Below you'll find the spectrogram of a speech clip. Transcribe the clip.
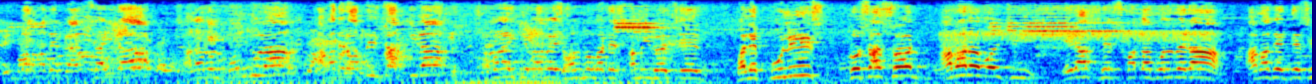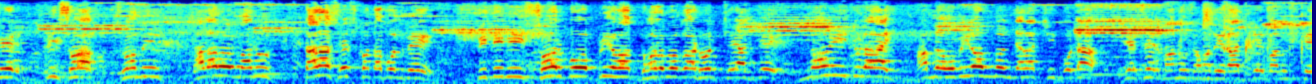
কিন্তু আমাদের ব্যবসায়ীরা, সাধারণ বন্ধুরা, আমাদের অফিস যাত্রীরা সবাই যেভাবে ধর্মঘটে সামিল হয়েছেন, ফলে পুলিশ প্রশাসন, আবারও বলছি, এরা শেষ কথা বলবে না। আমাদের দেশের কৃষক, শ্রমিক, সাধারণ মানুষ, তারা শেষ কথা বলবে। পৃথিবীর সর্ববৃহৎ ধর্মঘট হচ্ছে আজকে নয়ই জুলাই। আমরা অভিনন্দন জানাচ্ছি গোটা দেশের মানুষ, আমাদের রাজ্যের মানুষকে।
